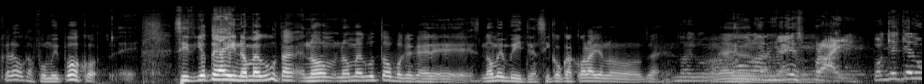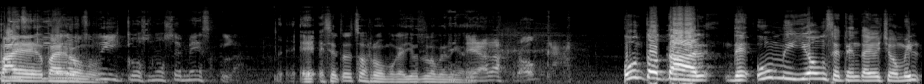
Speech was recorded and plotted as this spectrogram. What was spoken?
Creo que fue muy poco. Eh, Si yo estoy ahí, no me gusta, no, no me gustó porque que, eh, no me inviten. Si Coca-Cola yo no... eh, No hay no Coca-Cola ni hay Sprite. Porque es que Pa- pa- de los romo. ricos no se mezcla. eh, excepto esos romos que yo te lo vendía. Es a la roca. Un total de 1.078.000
